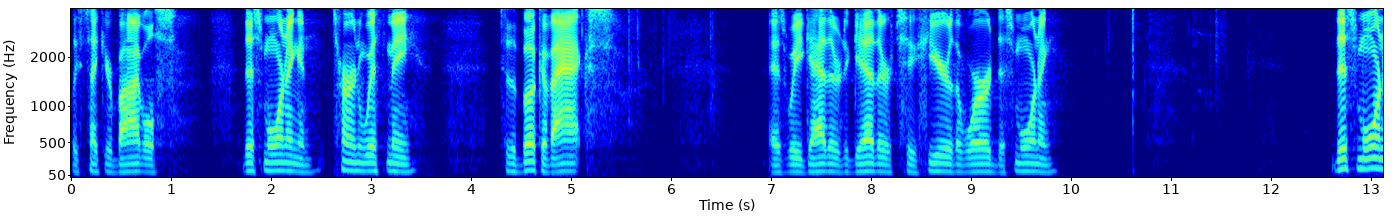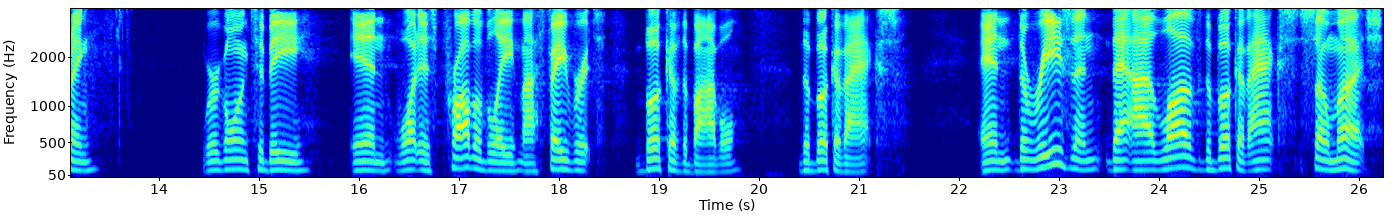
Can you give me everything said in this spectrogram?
Please take your Bibles this morning and turn with me to the book of Acts as we gather together to hear the word this morning. This morning, we're going to be in what is probably my favorite book of the Bible, the book of Acts. And the reason that I love the book of Acts so much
